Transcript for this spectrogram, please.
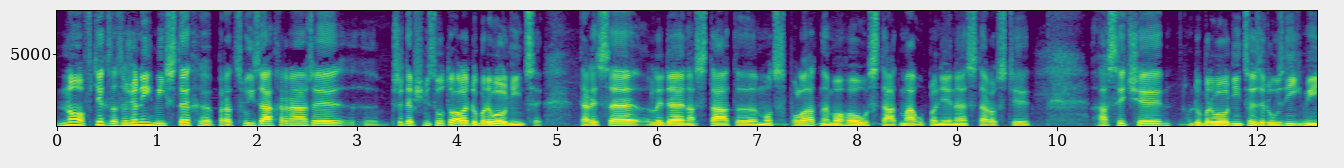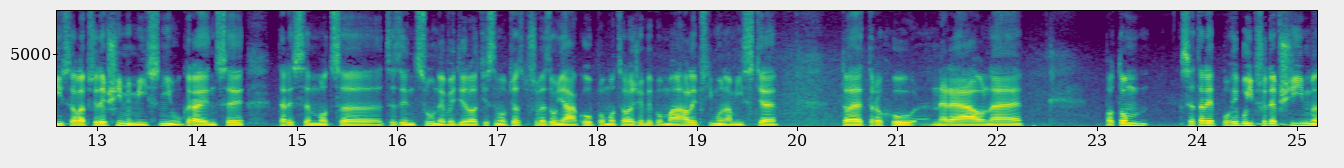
No, v těch zasažených místech eh, pracují záchranáři, především jsou to ale dobrovolníci. Tady se lidé na stát eh, moc spolehat nemohou, stát má úplně jiné starosti. Hasiči, dobrovolníci z různých míst, ale především místní Ukrajinci, tady jsem moc eh, cizinců neviděl, ti sem občas přivezou nějakou pomoc, ale že by pomáhali přímo na místě, to je trochu nereálné. Potom se tady pohybují především eh,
